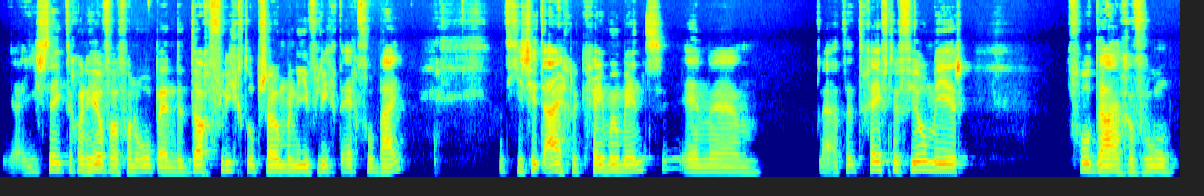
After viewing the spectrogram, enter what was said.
ja, je steekt er gewoon heel veel van op. En de dag vliegt op zo'n manier vliegt echt voorbij. Want je zit eigenlijk geen moment. En um, nou, het geeft een veel meer voldaan gevoel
